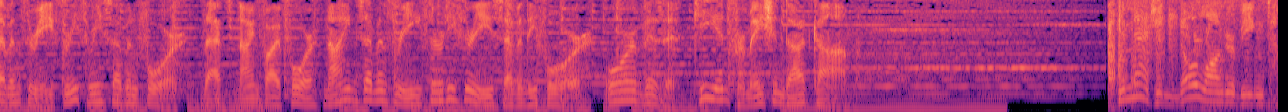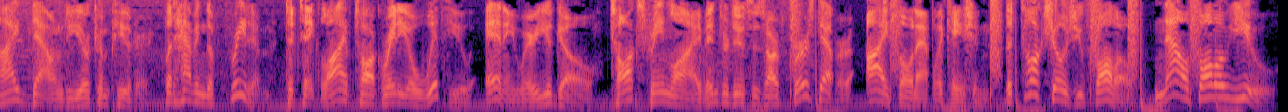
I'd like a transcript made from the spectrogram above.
973 3374. That's 954 973 3374. Or visit keyinformation.com. Imagine no longer being tied down to your computer, but having the freedom to take live talk radio with you anywhere you go. TalkStream Live introduces our first ever iPhone application. The talk shows you follow now follow you.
